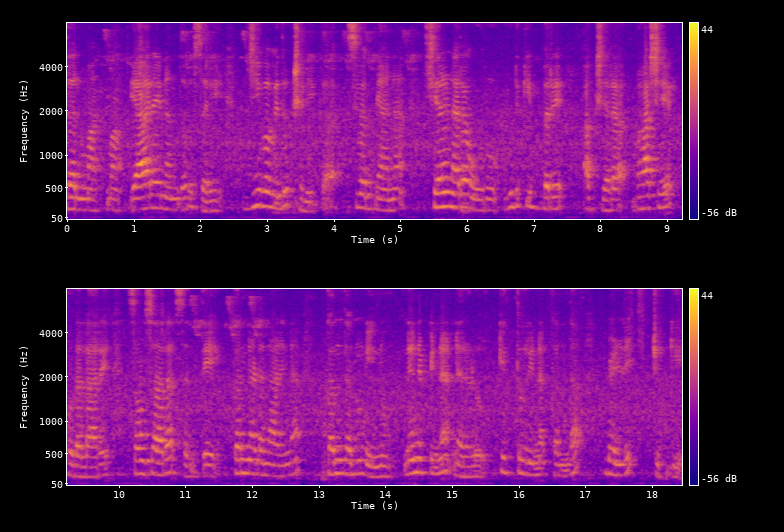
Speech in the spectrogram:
ಧರ್ಮಾತ್ಮ ಯಾರೇನಂದರೂ ಸರಿ. ಜೀವವಿದು ಕ್ಷಣಿಕ. ಶಿವಜ್ಞಾನ. ಶರಣರ ಊರು. ಹುಡುಕಿಬ್ಬರೆ ಅಕ್ಷರ. ಭಾಷೆ ಕೊಡಲಾರೆ. ಸಂಸಾರ ಸಂತೆ. ಕನ್ನಡ ನಾಡಿನ ಕಂದನು ನೀನು. ನೆನಪಿನ ನೆರಳು. ಕಿತ್ತೂರಿನ ಕಂದ. ಬೆಳ್ಳಿ, ಚುಕ್ಕಿ.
